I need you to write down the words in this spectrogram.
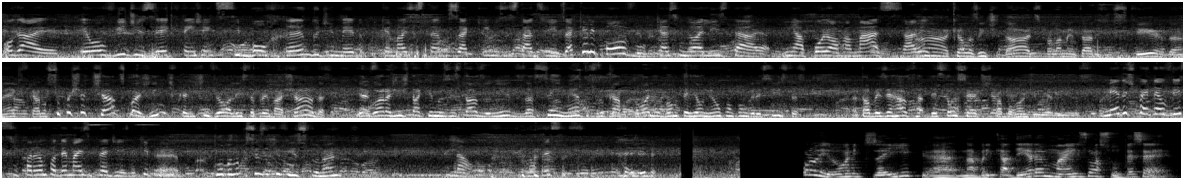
Ô Gaer, eu ouvi dizer que tem gente se borrando de medo porque nós estamos aqui nos Estados Unidos. Aquele povo que assinou a lista em apoio ao Hamas, sabe? Ah, aquelas entidades parlamentares de esquerda, né, que ficaram super chateados com a gente, porque a gente enviou a lista para a embaixada e agora a gente está aqui nos Estados Unidos, a 100 metros do Capitólio, vamos ter reunião com congressistas. É, talvez eles estão certos de estar borrando de medo mesmo. Medo de perder o visto para não poder mais ir para Disney. Que é, Cuba não precisa de visto, né? Não, não precisa. Foram irônicos aí é, na brincadeira, mas o assunto é sério.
